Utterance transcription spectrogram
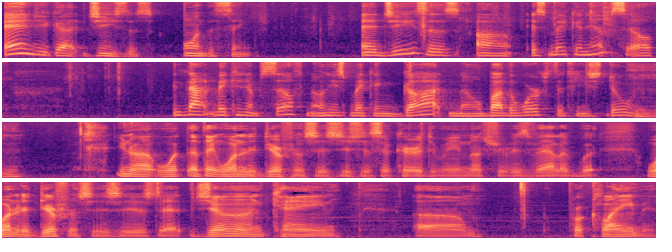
and you got Jesus on the scene. And Jesus uh, is making himself, not making himself known, he's making God known by the works that he's doing. You know, what I think one of the differences just, just occurred to me. I'm not sure if it's valid, but one of the differences is that John came um, proclaiming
